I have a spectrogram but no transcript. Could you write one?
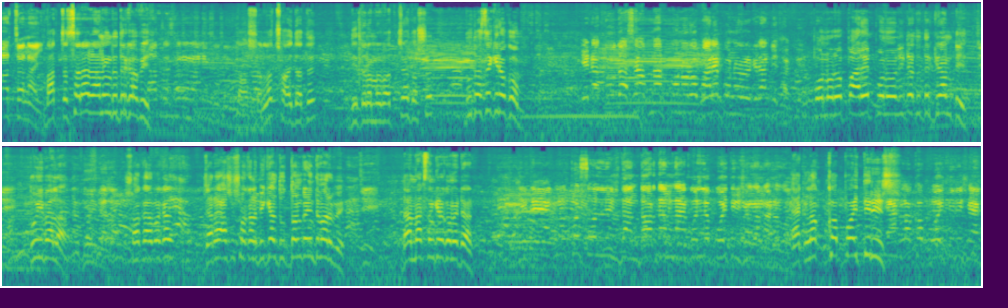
বাচ্চা নাই। বাচ্চা ছাড়া রানিং দুধের দুধের মার্শাল্লাহ ছয় দাঁতে। দ্বিতীয় নম্বর বাচ্চা দর্শক দুধ আছে কীরকম? এটা দুধ আছে আপনার পনেরো পারে পনেরো গ্যারান্টি থাকবে। পনেরো পারে পনেরো লিটার দুধের গ্যারান্টি জি। দুই বেলা? দুই বেলা। সকাল বিকাল যারা আসে সকাল বিকাল দুধ দন করে নিতে পারবে? জি। দাম রাখছেন কীরকম এটার এটা এক লক্ষ চল্লিশ দাম দরদাম না করলে পঁয়ত্রিশ হাজার এক লক্ষ পঁয়ত্রিশ। এক লক্ষ পঁয়ত্রিশ এক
